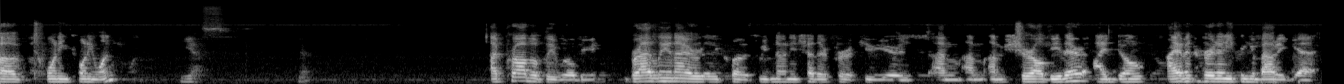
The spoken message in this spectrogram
Of 2021? Yes. Yeah. I probably will be. Bradley and I are really close. We've known each other for a few years. I'm, I'm, I'm sure I'll be there. I don't. I haven't heard anything about it yet.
